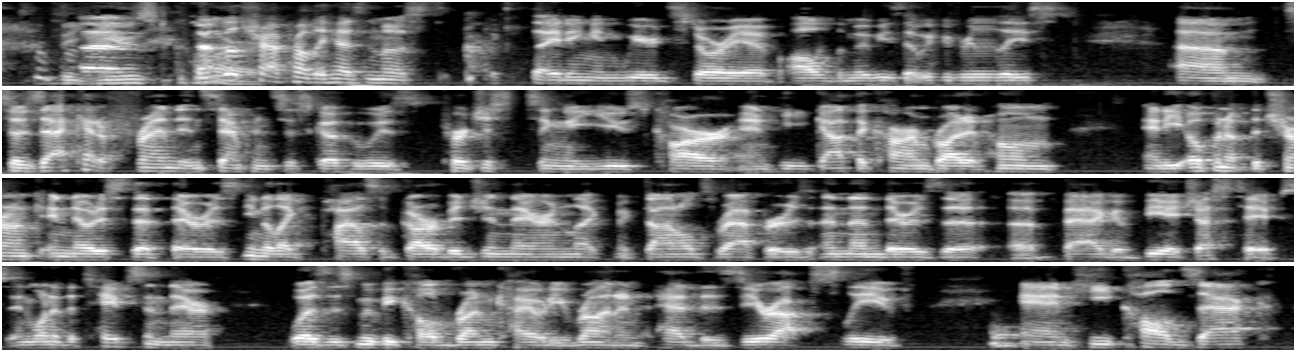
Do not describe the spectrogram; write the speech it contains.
The Uh, used car. Jungle Trap probably has the most exciting and weird story of all of the movies that we've released. Um, so Zach had a friend in San Francisco who was purchasing a used car, and he got the car and brought it home. And he opened up the trunk and noticed that there was, you know, like piles of garbage in there and like McDonald's wrappers, and then there was a, a bag of VHS tapes. And one of the tapes in there was this movie called Run Coyote Run, and it had the Xerox sleeve. And he called Zach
